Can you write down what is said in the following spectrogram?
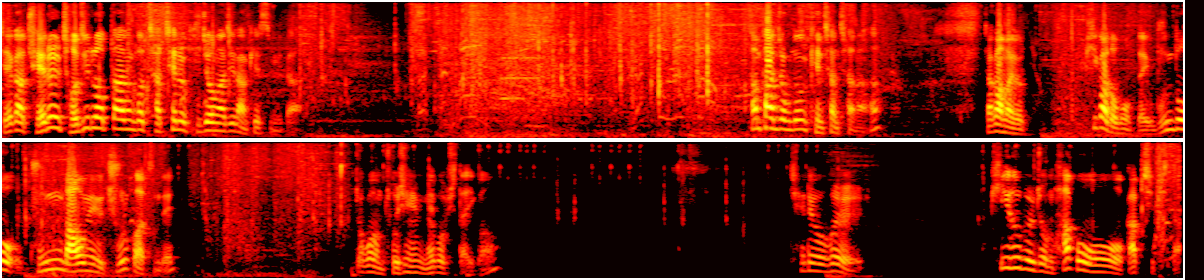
제가 죄를 저질렀다는 것 자체를 부정하진 않겠습니다. 한 판 정도는 괜찮잖아. 잠깐만요. 피가 너무 없다. 이거 문도 궁 나오면 죽을 것 같은데. 조금 조심해 봅시다 이거. 체력을 피흡을 좀 하고 깝칩시다.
